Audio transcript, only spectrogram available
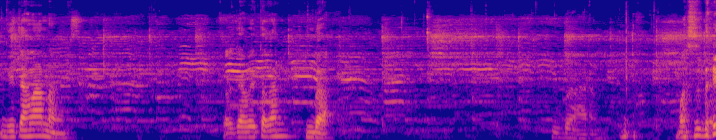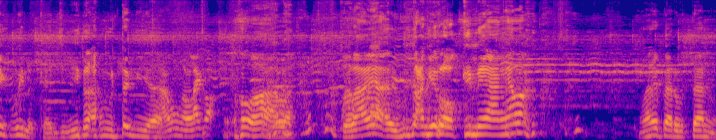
ngicah lanang. Kalau cewek itu kan mbak. Bareng. Maksudnya kuwi lho ganjingi ra mudeng ya. Aku ngelek kok. Wah, lah. Coba ya, tangi login angel. Mari barudan.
